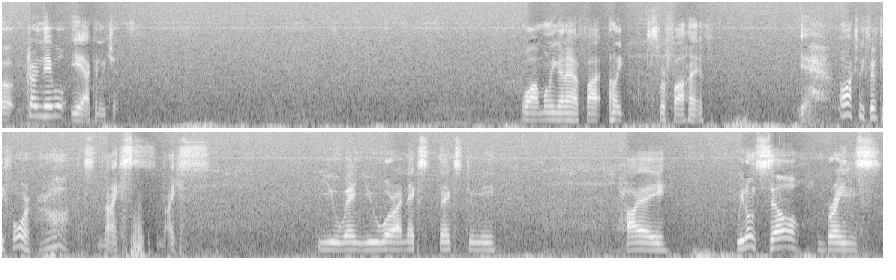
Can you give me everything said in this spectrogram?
Uh, crafting table? Yeah, I can reach it. Well, I'm only gonna have five, like, just for five. Yeah. Oh, actually 54. it's nice. Nice. You when you were next next to me. Hi. We don't sell brains.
